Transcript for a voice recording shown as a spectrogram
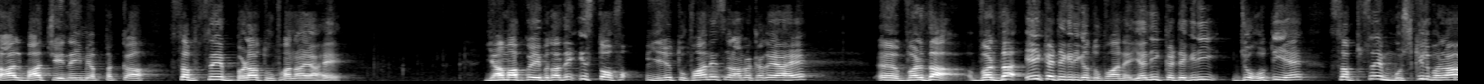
साल बाद चेन्नई में अब तक का सबसे बड़ा तूफ़ान आया है। यह हम आपको यह बता दें, इस ये जो तूफ़ान है, इसका नाम रखा गया है वर्दा। वर्दा ए कैटेगरी का तूफ़ान है, यानी कैटेगरी जो होती है, सबसे मुश्किल भरा,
